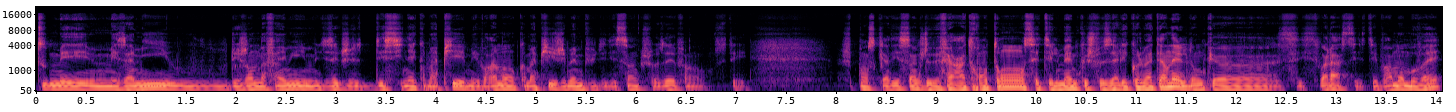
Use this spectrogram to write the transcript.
Tous mes, mes, amis ou des gens de ma famille me disaient que je dessinais comme un pied, mais vraiment comme un pied. J'ai même vu des dessins que je faisais. Enfin, c'était. Je pense qu'un dessin que je devais faire à 30 ans, c'était le même que je faisais à l'école maternelle. Donc, euh, voilà, c'était vraiment mauvais.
